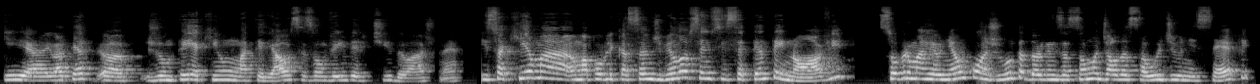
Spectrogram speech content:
que uh, eu até uh, juntei aqui um material, vocês vão ver invertido, eu acho, né? Isso aqui é uma, uma publicação de 1979 sobre uma reunião conjunta da Organização Mundial da Saúde e Unicef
